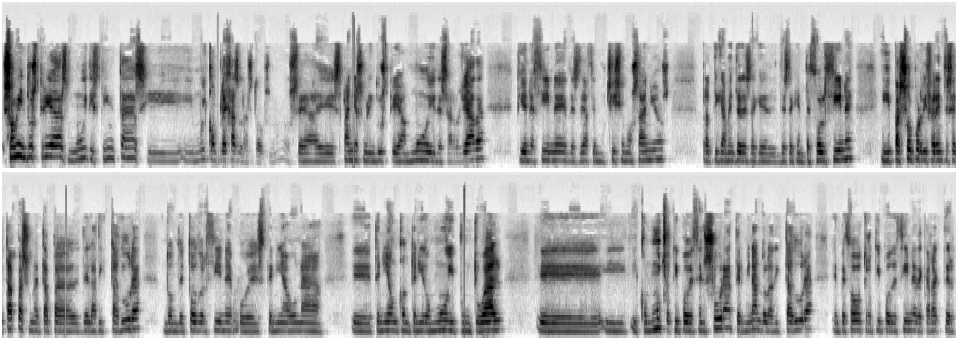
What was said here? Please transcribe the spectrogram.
Son industrias muy distintas y, muy complejas las dos. O sea, España es una industria muy desarrollada, tiene cine desde hace muchísimos años prácticamente desde que, desde que empezó el cine y pasó por diferentes etapas, una etapa de la dictadura, donde todo el cine pues, tenía, una, eh, tenía un contenido muy puntual eh, y, con mucho tipo de censura. Terminando la dictadura, empezó otro tipo de cine de carácter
